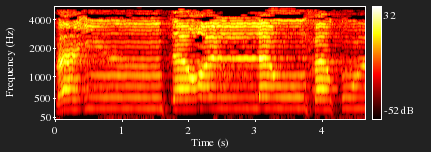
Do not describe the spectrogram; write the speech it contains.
فإن تولوا فقل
